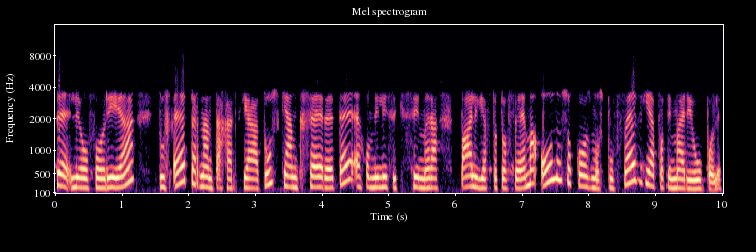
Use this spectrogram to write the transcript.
σε λεωφορεία τους έπαιρναν τα χαρτιά τους και αν ξέρετε, έχω μιλήσει και σήμερα πάλι για αυτό το θέμα, όλος ο κόσμος που φεύγει από τη Μαριούπολη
